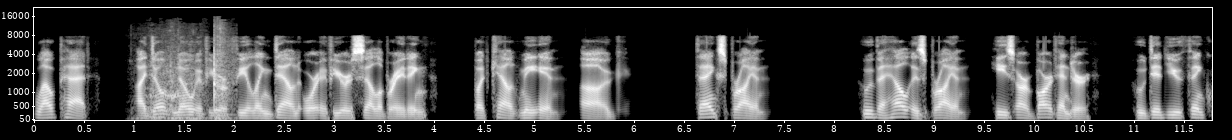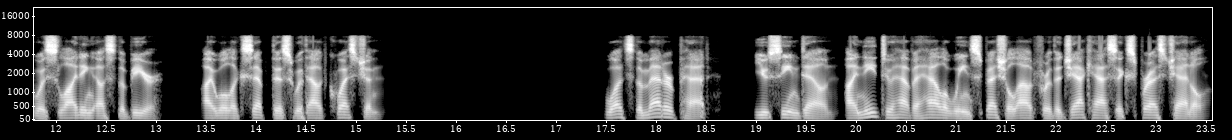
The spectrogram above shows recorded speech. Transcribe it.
Wow Pat, I don't know if you're feeling down or if you're celebrating, but count me in. Ugh. Thanks Brian. Who the hell is Brian? He's our bartender, who did you think was sliding us the beer? I will accept this without question. What's the matter Pat? You seem down. I need to have a Halloween special out for the Jackass Express channel.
